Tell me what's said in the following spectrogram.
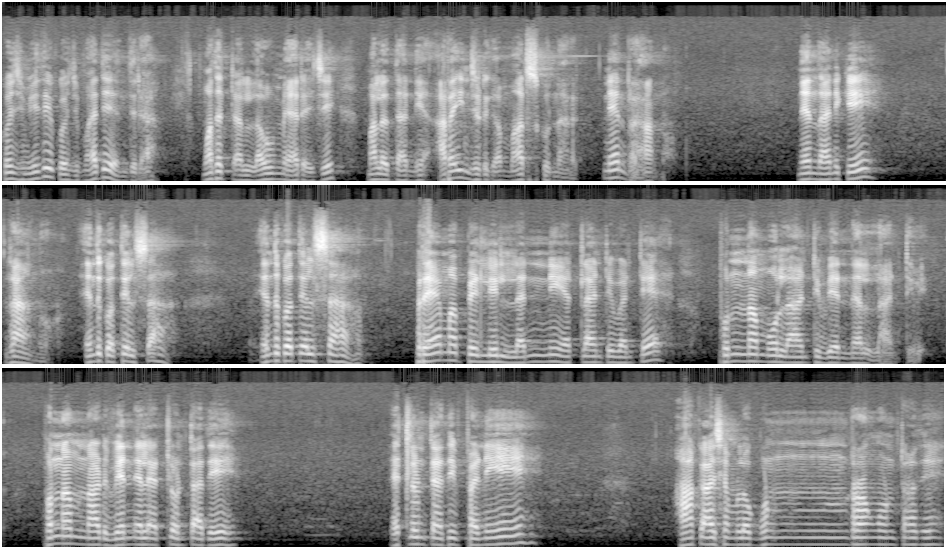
కొంచెం ఇది కొంచెం అదే అందిరా. మొదట లవ్ మ్యారేజ్ మళ్ళీ దాన్ని అరేంజ్డ్గా మార్చుకున్నారు. నేను రాను. నేను దానికి రాను. ఎందుకో తెలుసా? ఎందుకో తెలుసా? ప్రేమ పెళ్ళిళ్ళన్నీ ఎట్లాంటివంటే పున్నము లాంటి వెన్నెల లాంటివి. పున్నం నాడు వెన్నెల ఎట్లుంటుంది? ఎట్లుంటుంది పని? ఆకాశంలో గుండ్రంగా ఉంటుంది.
